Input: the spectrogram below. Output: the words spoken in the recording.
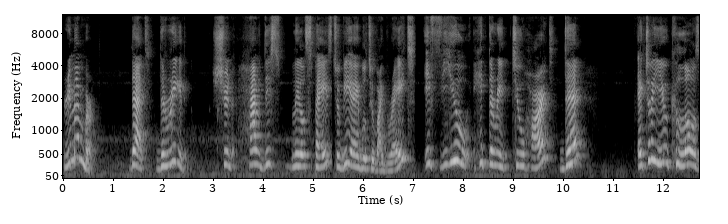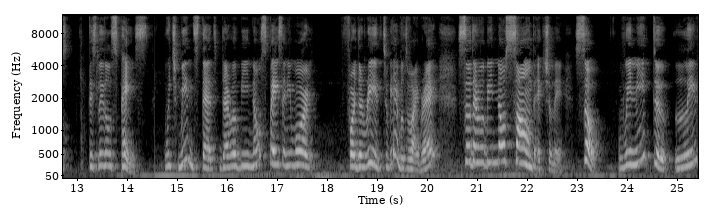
remember that the reed should have this little space to be able to vibrate. If you hit the reed too hard, then actually you close this little space, which means that there will be no space anymore for the reed to be able to vibrate. So there will be no sound actually. So we need to leave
